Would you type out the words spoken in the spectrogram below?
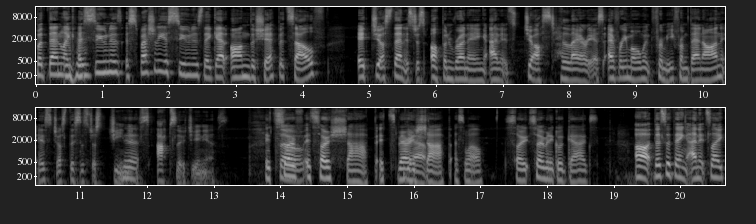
But then like as mm-hmm. soon as especially as soon as they get on the ship itself it just then it's just up and running and it's just hilarious. Every moment for me from then on is just this is just genius. Absolute genius. It's so, So- it's so sharp. It's very Yeah. sharp as well. So so many good gags. Uh, that's the thing. And it's like,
